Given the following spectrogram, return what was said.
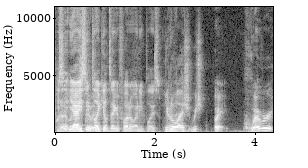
Whatever, yeah, he seems it. like he'll take a photo any place. You know, what, I should. We should. Okay, whoever.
